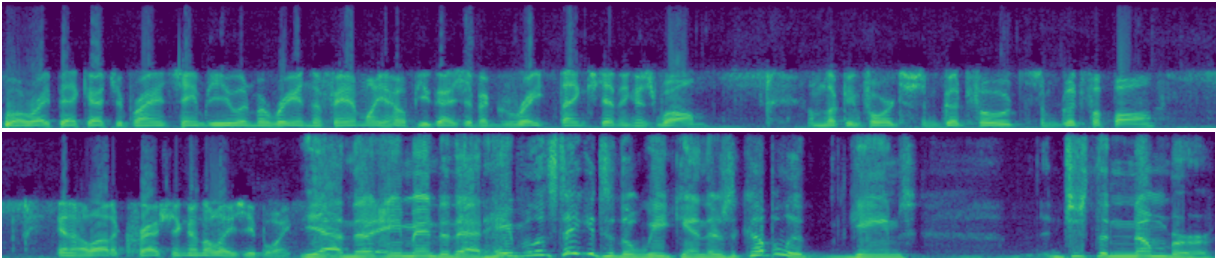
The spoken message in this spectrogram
Well, right back at you, Brian. Same to you and Marie and the family. I hope you guys have a great Thanksgiving as well. I'm looking forward to some good food, some good football, and a lot of crashing on the lazy boy. Yeah, the, amen to that. Hey, well, let's take it to the weekend. There's a couple of games – just the number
